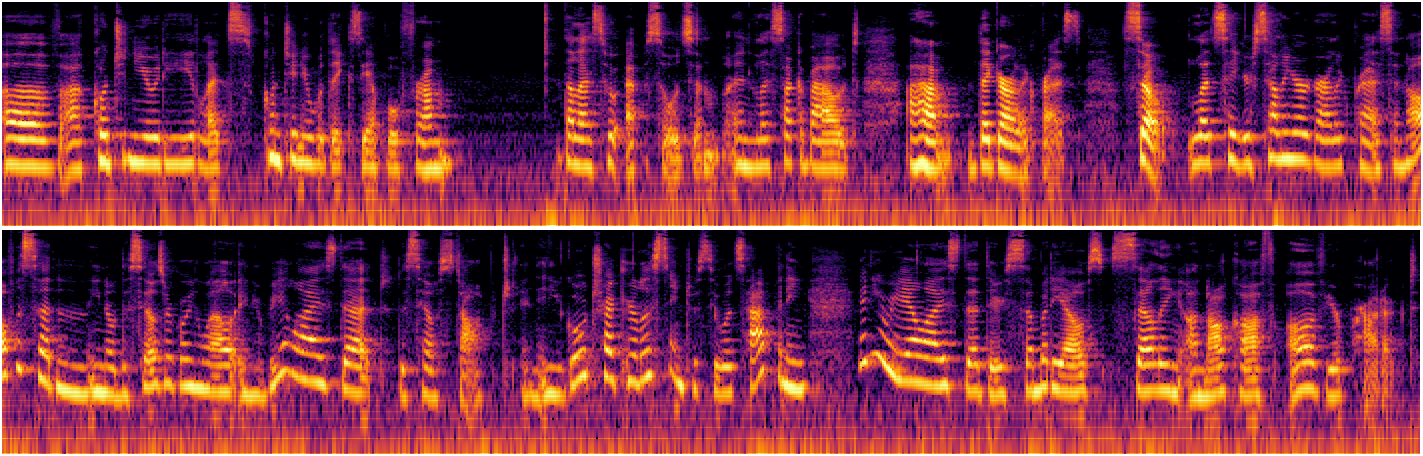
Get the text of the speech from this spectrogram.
of uh, continuity, let's continue with the example from the last two episodes and, and let's talk about um, the garlic press. So let's say you're selling your garlic press and all of a sudden, you know, the sales are going well and you realize that the sales stopped. And then you go check your listing to see what's happening and you realize that there's somebody else selling a knockoff of your product.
